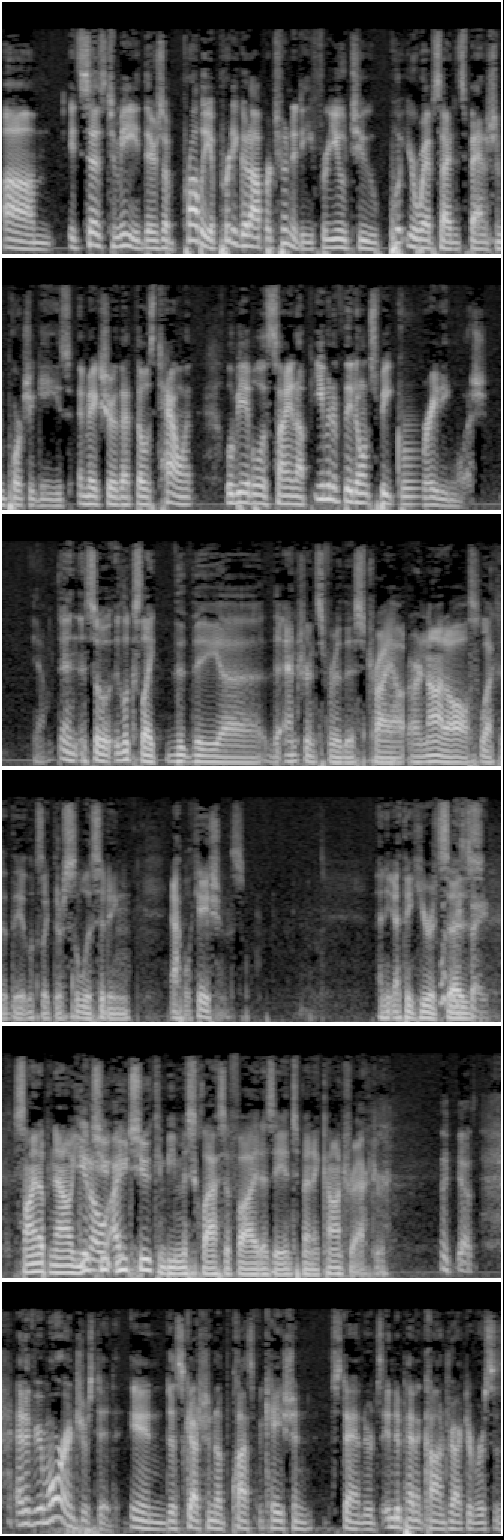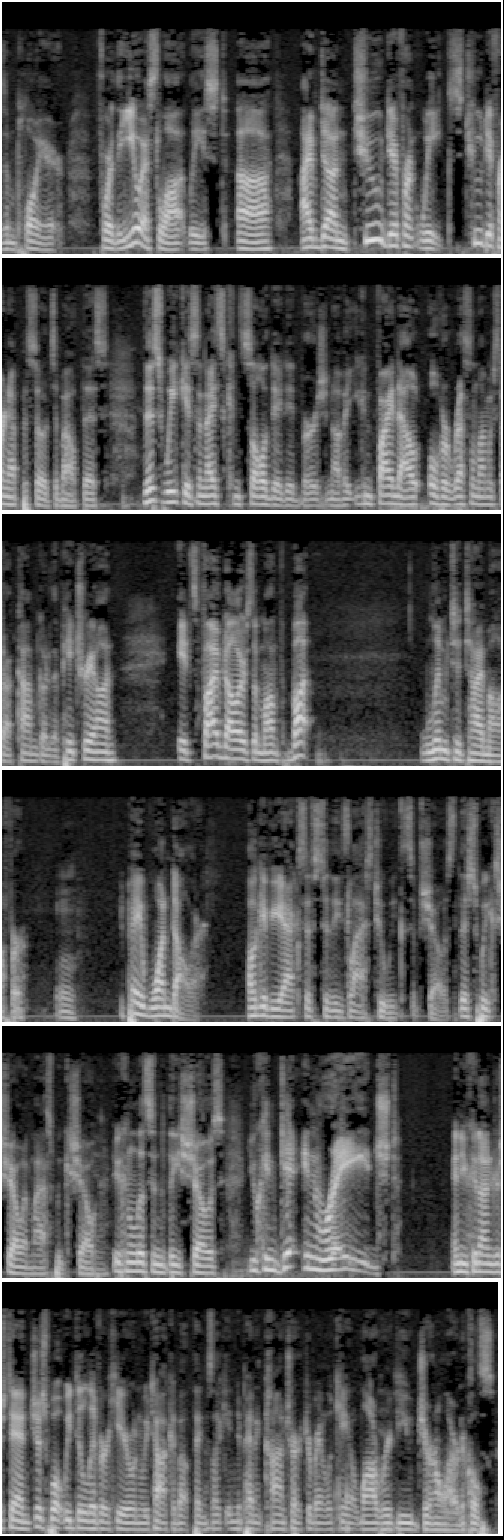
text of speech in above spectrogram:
um, it says to me there's a probably a pretty good opportunity for you to put your website in Spanish and Portuguese and make sure that those talent will be able to sign up even if they don't speak great English. Yeah, and, so it looks like the the uh, the entrants for this tryout are not all selected. It looks like they're soliciting applications. And I think here it says, say. "Sign up now. You, You know, too, I- you too can be misclassified as a independent contractor." yes. And if you're more interested in discussion of classification standards, independent contractor versus employer, for the U.S. law at least, uh, I've done two different weeks, two different episodes about this. This week is a nice consolidated version of it. You can find out over WrestleNomics.com. Go to the Patreon. It's five dollars a month, but limited time offer. You pay one dollar. I'll give you access to these last two weeks of shows. This week's show and last week's show. You can listen to these shows. You can get enraged and you can understand just what we deliver here when we talk about things like independent contractor by looking at law review journal articles.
